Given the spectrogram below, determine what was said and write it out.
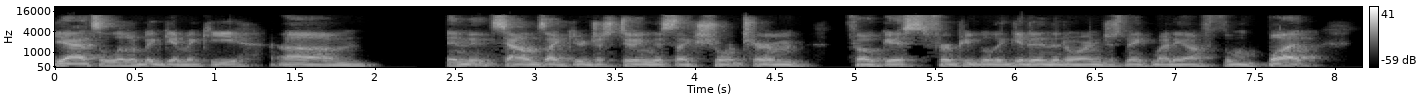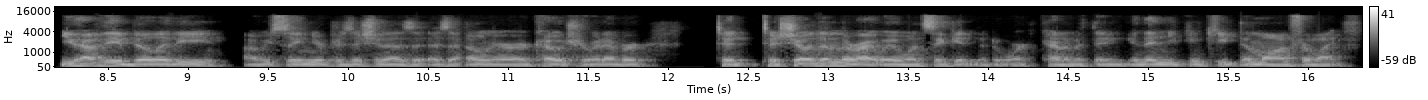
yeah it's a little bit gimmicky um, and it sounds like you're just doing this like short term focus for people to get in the door and just make money off of them. But you have the ability obviously in your position as, a, as an owner or a coach or whatever to, to show them the right way once they get in the door kind of a thing. And then you can keep them on for life.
